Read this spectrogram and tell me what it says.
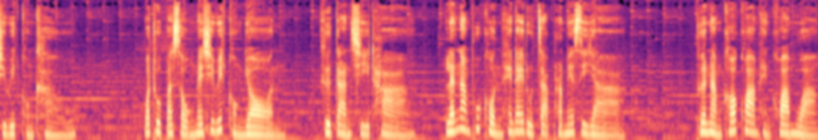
ชีวิตของเขา วัตถุประสงค์ในชีวิตของยอน คือการชี้ทาง และนำผู้คนให้ได้รู้จักพระเมสสิยา เพื่อนำข้อความแห่งความหวัง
